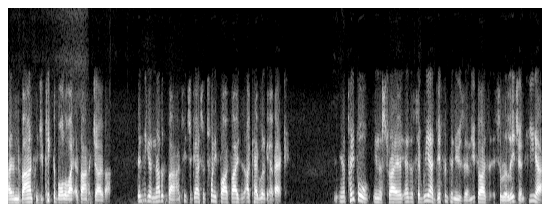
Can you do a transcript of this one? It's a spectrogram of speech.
an advantage, you kick the ball away, advantage over. Then you get another advantage, it goes for 25 phases, okay, we've got to go back. You know, people in Australia, as I said, we are different to New Zealand. You guys, it's a religion. Here,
